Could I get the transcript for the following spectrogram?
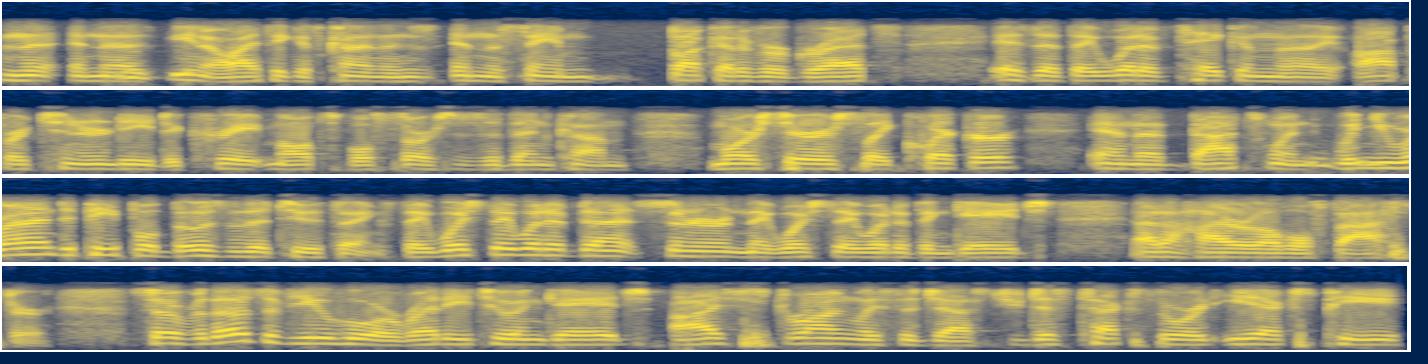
and that mm-hmm. you know I think it's kind of in, in the same bucket of regrets is that they would have taken the opportunity to create multiple sources of income more seriously quicker and that that's when when you run into people those are the two things. They wish they would have done it sooner and they wish they would have engaged at a higher level faster. So for those of you who are ready to engage i strongly suggest you just text the word exp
